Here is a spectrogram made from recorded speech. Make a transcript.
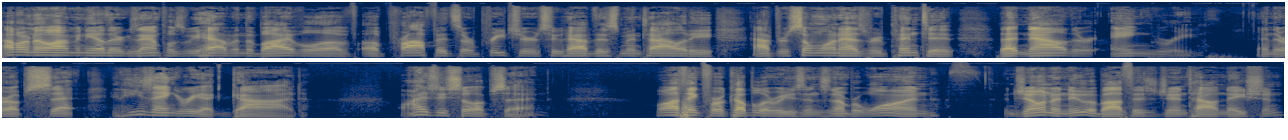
I don't know how many other examples we have in the Bible of, of prophets or preachers who have this mentality after someone has repented that now they're angry and they're upset. And he's angry at God. Why is he so upset? Well, I think for a couple of reasons. Number one, Jonah knew about this Gentile nation.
